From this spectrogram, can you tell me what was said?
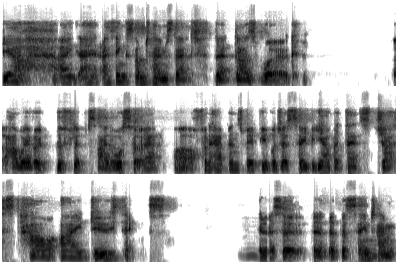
Yeah, I, I think sometimes that that does work. However, the flip side also often happens where people just say, "But "Yeah, but that's just how I do things." Mm. You know, so at, at the same time,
